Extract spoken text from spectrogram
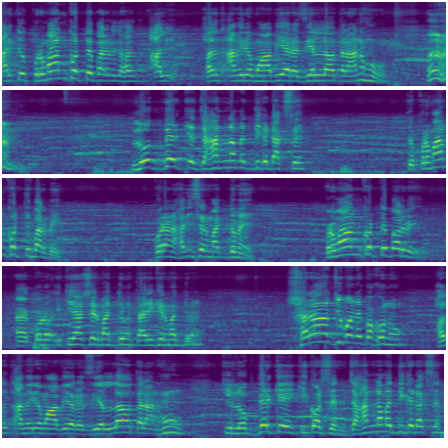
আর কেউ প্রমাণ করতে পারবে যে আলী হজরত আমির মহাবিয়া রাজিয়াল্লাহ তার আনহু লোকদেরকে জাহান্নামের দিকে ডাকছে। তো প্রমাণ করতে পারবে? কোরআন হাদিসের মাধ্যমে প্রমাণ করতে পারবে? কোনো ইতিহাসের মাধ্যমে, তারিখের মাধ্যমে? সারা জীবনে কখনো হজরত আমির মহাবিয়া রাজিয়াল্লাহ তালানহু কি লোকদেরকে কি করছেন? জাহান্নামের দিকে ডাকছেন?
